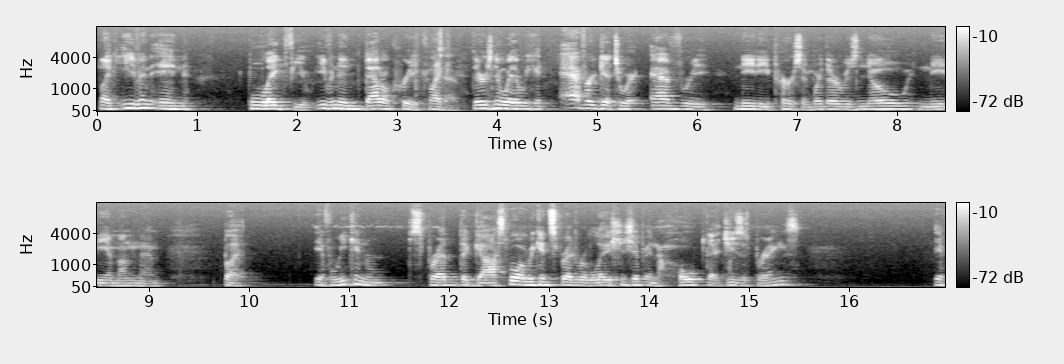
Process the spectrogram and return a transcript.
like even in Lakeview, even in Battle Creek, like Yeah. there's no way that we could ever get to where every needy person, where there was no needy among them. But if we can spread the gospel and we can spread relationship and hope that Jesus brings, if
